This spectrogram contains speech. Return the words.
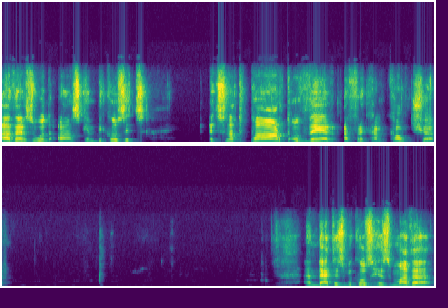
Others would ask him because it's it's not part of their African culture. And that is because his mother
